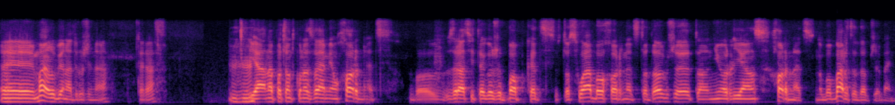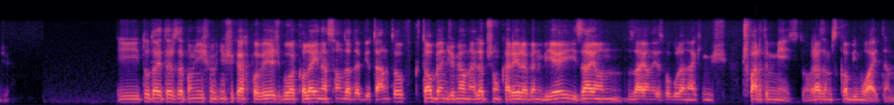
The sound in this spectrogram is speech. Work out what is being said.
Yy, moja ulubiona drużyna teraz. Mhm. Ja na początku nazwałem ją Hornets, bo z racji tego, że Bobcats to słabo, Hornets to dobrze, to New Orleans Hornets, no bo bardzo dobrze będzie. I tutaj też zapomnieliśmy w newsikach powiedzieć, była kolejna sonda debiutantów, kto będzie miał najlepszą karierę w NBA i Zion, Zion jest w ogóle na jakimś czwartym miejscu, razem z Kobim White'em.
